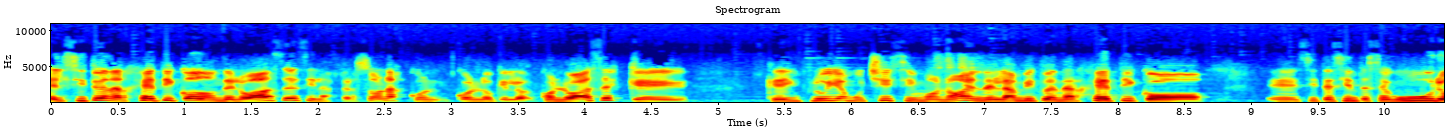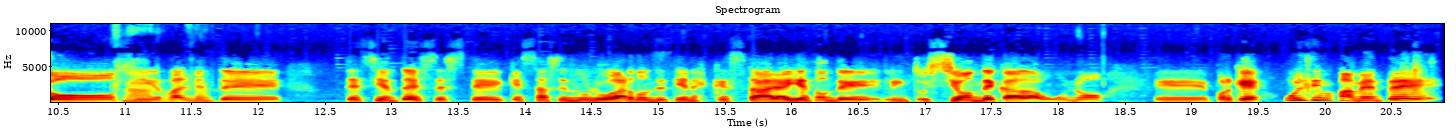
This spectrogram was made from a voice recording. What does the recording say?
el sitio energético donde lo haces y las personas con, con lo que lo, con lo haces que, que influye muchísimo, ¿no? En el ámbito energético, eh, si te sientes seguro, Claro, si claro. realmente te sientes este, que estás en un lugar donde tienes que estar. Ahí es donde la intuición de cada uno, eh, porque últimamente,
